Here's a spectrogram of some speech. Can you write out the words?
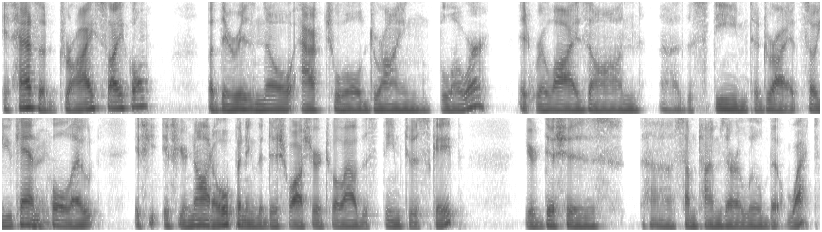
it has a dry cycle, but there is no actual drying blower. It relies on uh, the steam to dry it. So you can Right. pull out if you, if you're not opening the dishwasher to allow the steam to escape. Your dishes uh, sometimes are a little bit wet,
